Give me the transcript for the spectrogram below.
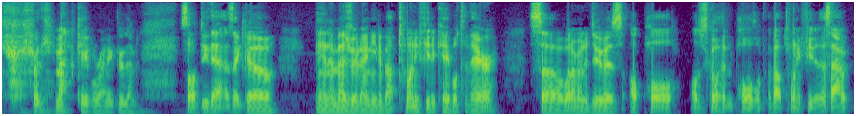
for the amount of cable running through them. So I'll do that as I go. And I measured I need about 20 feet of cable to there. So what I'm going to do is I'll pull, I'll just go ahead and pull about 20 feet of this out,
